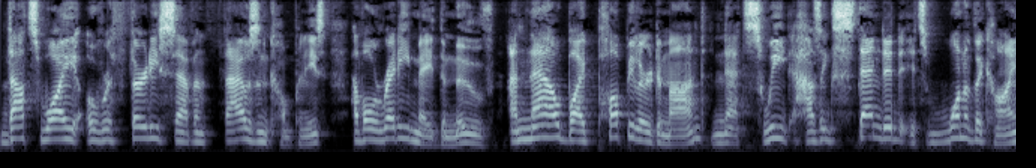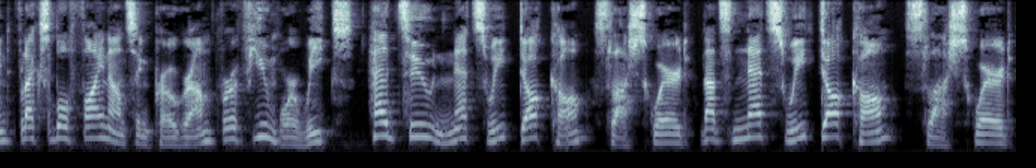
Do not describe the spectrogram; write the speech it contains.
That's why over 37,000 companies have already made the move. And now, by popular demand, NetSuite has extended its one of a kind flexible financing program for a few more weeks. Head to netsuite.com slash squared. That's netsuite.com slash squared.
